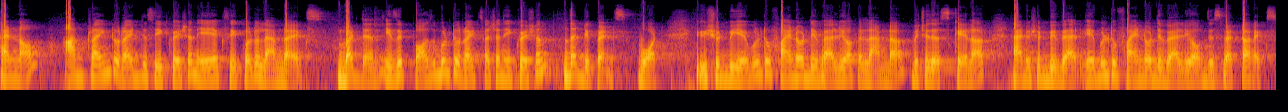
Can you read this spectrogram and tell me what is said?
And now i'm trying to write this equation ax equal to lambda x. But then is it possible to write such an equation? That depends. What you should be able to find out the value of a lambda which is a scalar and you should be able to find out the value of this vector x.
